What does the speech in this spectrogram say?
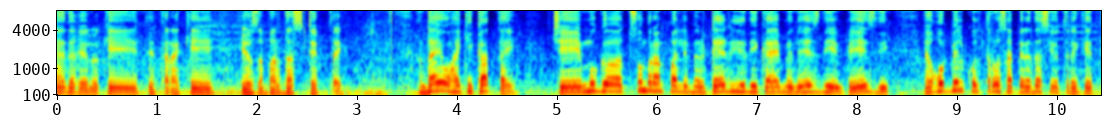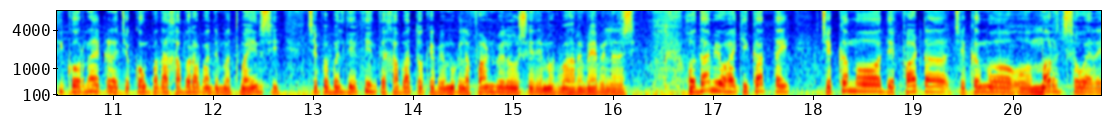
دا د غیلوکې د ترکې یو زبردست ټیپ دی دا یو حقیقت دی چی موږ څومره هم پارليمنټرينز دي که ايم اين ايز دي ايم پي ايز دي هغو بلکل تر اوسه پورې داسې يو ترقياتي کور نه کړی چی قوم په دا خبره باندې مطمئين شي چی په بلدياتي انتخاباتو کې به موږ له فنډ ملو شي د موږ محرومي به لرې شي خو دا هم يو حقيقت دی چی کوم د فاټا چی کوم مرج شوی دی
